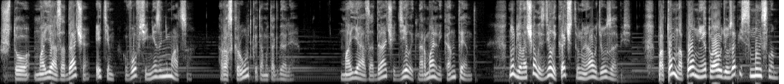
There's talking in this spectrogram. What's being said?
что моя задача этим вовсе не заниматься, раскруткой там и так далее. Моя задача делать нормальный контент. Но ну, для начала сделай качественную аудиозапись. Потом наполни эту аудиозапись смыслом.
